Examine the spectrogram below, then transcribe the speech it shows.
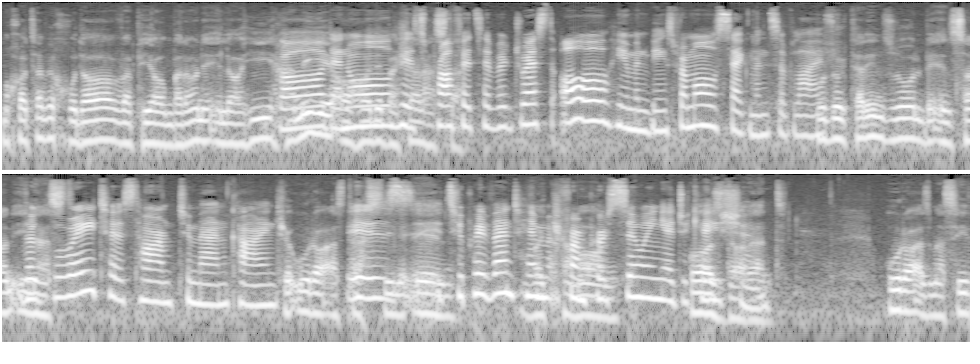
مخاطب خدا و پیامبران الهی God همه and all آحاد his بشر هستند prophets have addressed all human beings from all segments of life. بزرگترین ظلم به انسان این The است greatest harm to mankind که او را از is تحصیل علم to prevent him from کمال pursuing باز education, دارند او را از مسیر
